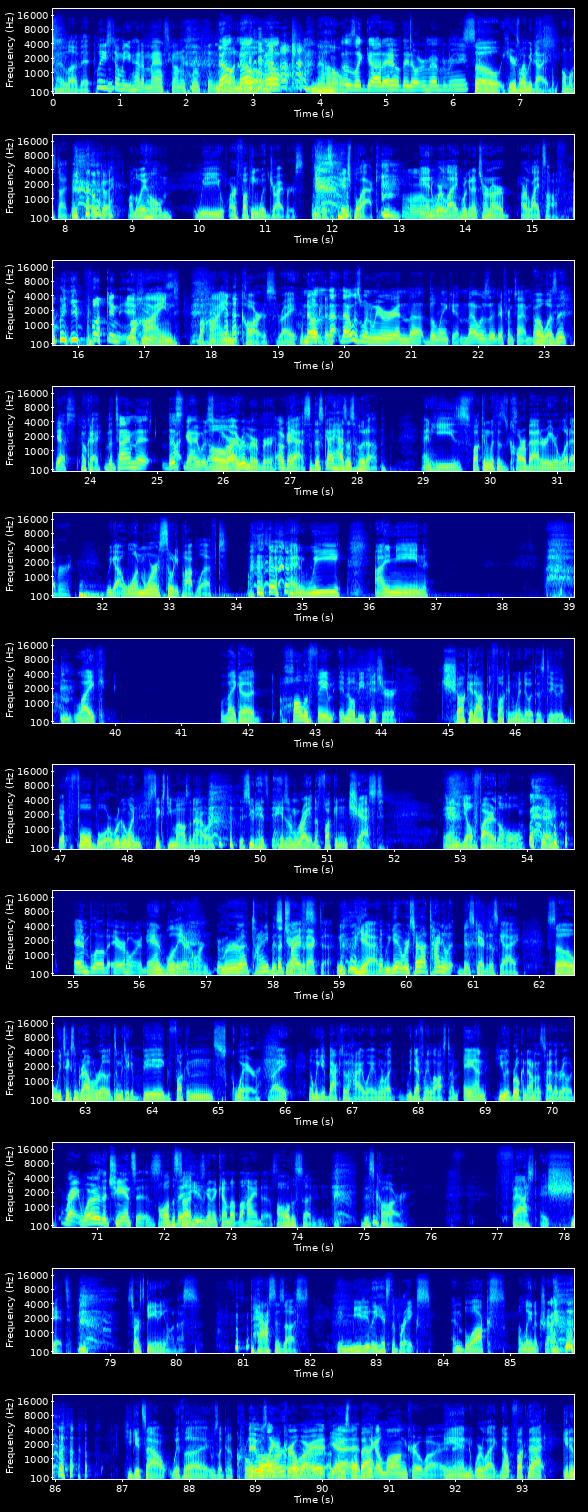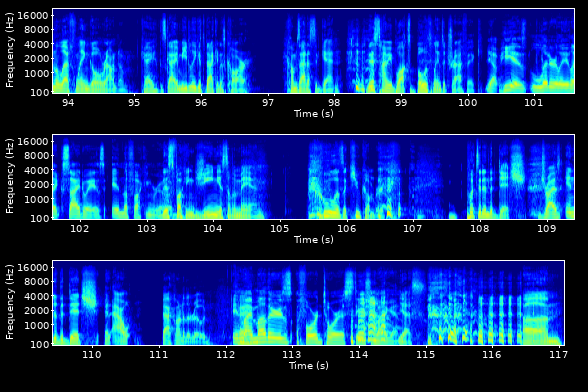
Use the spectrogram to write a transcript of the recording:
I love it. Please tell me you had a mask on or something. no, oh, no, no. no. I was like, God, I hope they don't remember me. So here's why we died. Almost died. Okay. On the way home, we are fucking with drivers. It's pitch black, Oh. and we're like, we're gonna turn our our lights off you fucking idiots. behind behind cars, right? No, Okay. that, that was when we were in the, the Lincoln. That was a different time. Oh, was it? Yes. Okay. The time that this guy was Oh, parked- I remember. Okay. Yeah. So this guy has his hood up, and he's fucking with his car battery or whatever. We got one more sody pop left, and we, I mean, like, like a Hall of Fame MLB pitcher. Chuck it out the fucking window at this dude. Yep. Full bore. We're going 60 miles an hour. this dude hits hits him right in the fucking chest and yell fire in the hole. Okay. and blow the air horn. and blow the air horn. We're a tiny bit the scared of this. trifecta. We- yeah, we get we're a tiny bit scared of this guy. So we take some gravel roads and we take a big fucking square, right? And we get back to the highway and we're like, we definitely lost him. And he was broken down on the side of the road. Right. What are the chances All of a sudden- he's going to come up behind us? All of a sudden, this car, fast as shit, starts gaining on us, passes us, immediately hits the brakes, and blocks a lane of traffic. he gets out with a it was like a crowbar. it was like a crowbar. It- a yeah, baseball bat. like a long crowbar. I think. and we're like, nope, fuck that. Get in the left lane, go around him. Okay. This guy immediately gets back in his car, comes at us again. this time he blocks both lanes of traffic. Yep, he is literally like sideways in the fucking road. This fucking genius of a man, cool as a cucumber, puts it in the ditch, drives into the ditch and out, back onto the road. in okay. my mother's Ford Taurus station wagon. Yes. um,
